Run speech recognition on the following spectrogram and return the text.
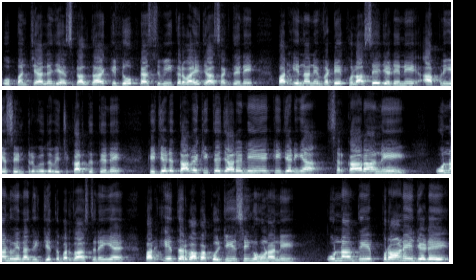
ਓਪਨ ਚੈਲੰਜ ਹੈ ਇਸ ਗੱਲ ਦਾ ਕਿ ਡੋਪ ਟੈਸਟ ਵੀ ਕਰਵਾਏ ਜਾ ਸਕਦੇ ਨੇ। ਪਰ ਇਹਨਾਂ ਨੇ ਵੱਡੇ ਖੁਲਾਸੇ ਜਿਹੜੇ ਨੇ ਆਪਣੀ ਇਸ ਇੰਟਰਵਿਊ ਦੇ ਵਿੱਚ ਕਰ ਦਿੱਤੇ ਨੇ ਕਿ ਜਿਹੜੇ ਦਾਅਵੇ ਕੀਤੇ ਜਾ ਰਹੇ ਨੇ ਕਿ ਜਿਹੜੀਆਂ ਸਰਕਾਰਾਂ ਨੇ, ਉਹਨਾਂ ਨੂੰ ਇਹਨਾਂ ਦੀ ਜਿੱਤ ਬਰਦਾਸ਼ਤ ਨਹੀਂ ਹੈ। ਪਰ ਇਧਰ ਬਾਬਾ ਕੁਲਜੀਤ ਸਿੰਘ ਹੋਣਾ ਨੇ, ਉਹਨਾਂ ਦੇ ਪੁਰਾਣੇ ਜਿਹੜੇ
